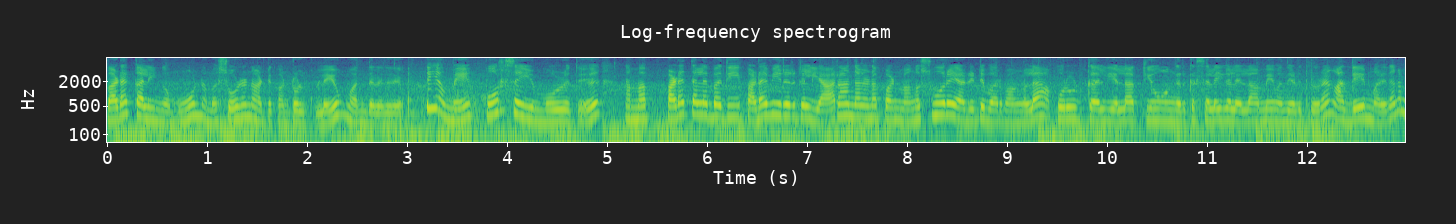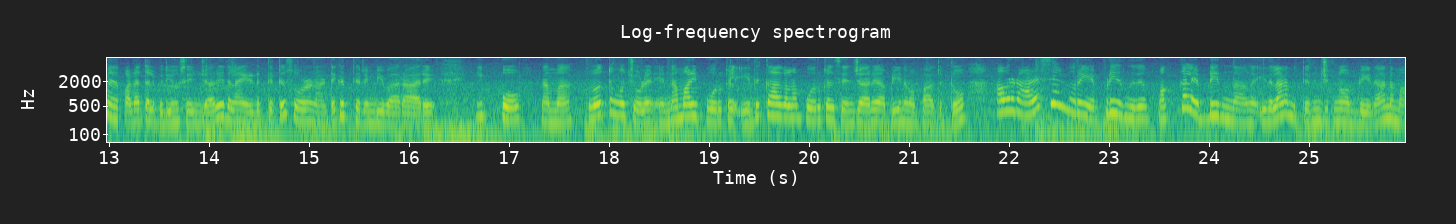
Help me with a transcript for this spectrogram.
வடகலிங்கமும் நம்ம சோழ நாட்டு கண்ட்ரோல்குள்ளேயும் வந்துடுது எப்பயுமே போர் செய்யும் பொழுது நம்ம படத்தளபதி பட வீரர்கள் யாராக இருந்தாலும் என்ன பண்ணுவாங்க? சூறையாடிட்டு வருவாங்கள்ல பொருட்கள் எல்லாத்தையும் அங்கே இருக்க சிலைகள் எல்லாமே வந்து எடுத்துகிட்டு வராங்க அதே மாதிரி தான் நம்ம படத்தளபதியும் செஞ்சார். இதெல்லாம் எடுத்துகிட்டு சோழ நாட்டுக்கு திரும்பி வராரு. இப்போது நம்ம குலோத்துங்க சோழன் என்ன மாதிரி போர்கள் எதுக்காகலாம் போர்கள் செஞ்சார் அப்படின்னு நம்ம பார்த்துட்டோம். அவரோட அரசியல் முறை எப்படி இருந்தது மக்கள் எப்படி இருந்தாங்க இதெல்லாம் நம்ம தெரிஞ்சுக்கணும் அப்படின்னா நம்ம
